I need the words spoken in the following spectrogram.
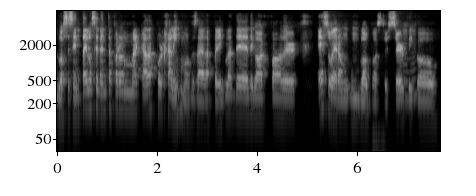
Los 60 y los 70 fueron marcadas por realismo. O sea, las películas de The Godfather, eso era un, un blockbuster. Serpico.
